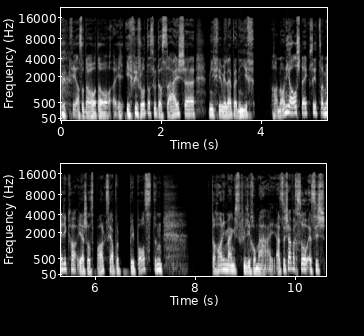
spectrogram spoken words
Wirklich, also da, da, ich, ich bin froh, dass du das sagst, äh, Michi, weil eben ich habe noch nicht alle Städte in Amerika, ich habe schon ein paar gesehen, aber bei Boston, da habe ich manchmal das Gefühl, ich komme heim. Also es ist einfach so, es ist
